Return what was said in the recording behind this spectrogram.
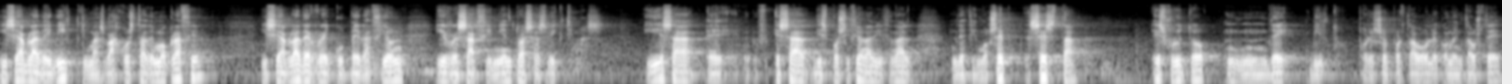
y se habla de víctimas bajo esta democracia y se habla de recuperación y resarcimiento a esas víctimas. Y esa, eh, esa disposición adicional decimosexta es fruto mm, de Bildu. Por eso el portavoz le comenta a usted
